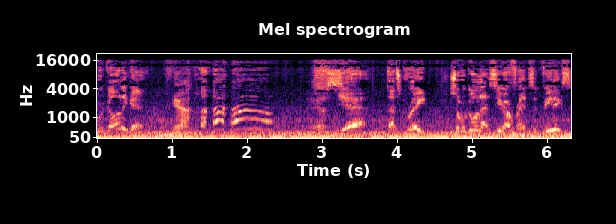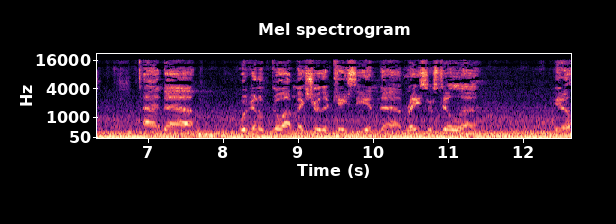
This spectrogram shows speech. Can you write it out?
we're gone again. Yeah. yes. Yeah, that's great. So we're going out and see our friends in Phoenix, and uh, we're gonna go out and make sure that Casey and uh, Race are still, uh, you know,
